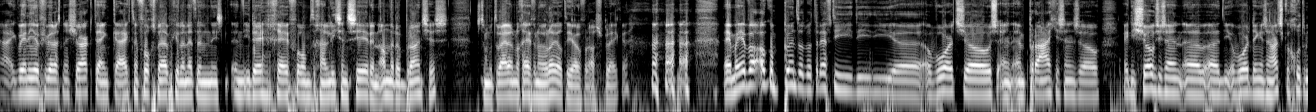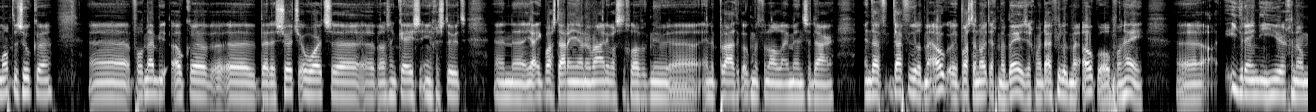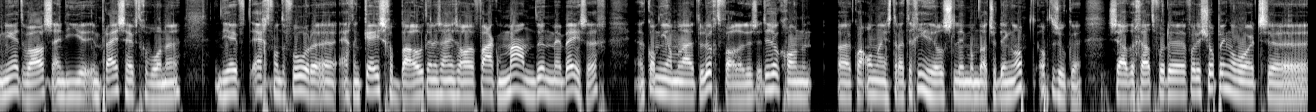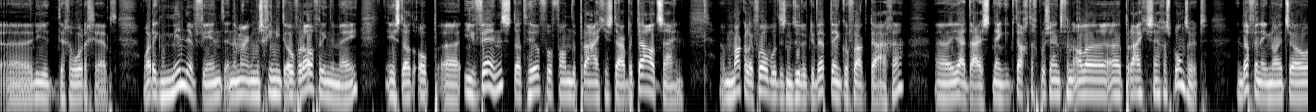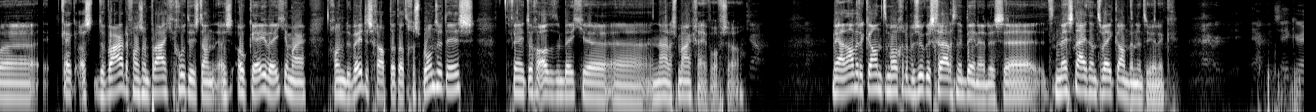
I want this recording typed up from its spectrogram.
Ja, ik weet niet of je wel eens naar Shark Tank kijkt. En volgens mij heb je dan net een, een idee gegeven om te gaan licentiëren in andere branches. Dus dan moeten wij er nog even een royalty over afspreken. nee, maar je hebt ook een punt wat betreft die, die, die uh, awardshows en, en praatjes en zo. Kijk, die shows die zijn, uh, die awarddingen zijn hartstikke goed om op te zoeken. Volgens mij heb je ook bij de Search Awards wel eens een case ingestuurd. En ja, ik was daar in januari, was het geloof ik nu. en dan praat ik ook met van allerlei mensen daar. En daar, daar viel het mij ook, ik was daar nooit echt mee bezig, maar daar viel het mij ook op van hey, uh, iedereen die hier genomineerd was en die een prijs heeft gewonnen, die heeft echt van tevoren uh, echt een case gebouwd en daar zijn ze al vaak maanden mee bezig. En het komt niet allemaal uit de lucht vallen. Dus het is ook gewoon uh, qua online strategie heel slim om dat soort dingen op, op te zoeken. Hetzelfde geldt voor de, voor de shopping awards uh, uh, die je tegenwoordig hebt. Wat ik minder vind, en daar maak ik misschien niet overal vrienden mee, is dat op events dat heel veel van de praatjes daar betaald zijn. Een makkelijk voorbeeld is natuurlijk de webwinkelvakdagen. ja, daar is denk ik 80% van alle praatjes zijn gesponsord. En dat vind ik nooit zo. Uh, kijk, als de waarde van zo'n praatje goed is, dan is oké, okay, weet je. Maar gewoon de wetenschap dat dat gesponsord is, vind ik toch altijd een beetje uh, een nare smaak geven of zo. Ja. Maar ja, aan de andere kant mogen de bezoekers gratis naar binnen. Dus uh, het mes snijdt aan twee kanten natuurlijk. Ja, ik, ben zeker,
